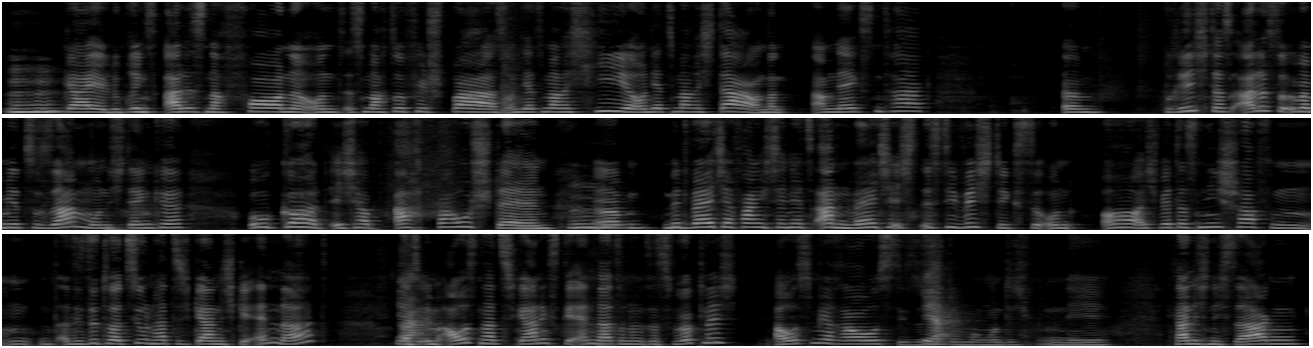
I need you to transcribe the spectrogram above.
Mhm. Geil, du bringst alles nach vorne und es macht so viel Spaß und jetzt mache ich hier und jetzt mache ich da und dann am nächsten Tag ähm, bricht das alles so über mir zusammen und ich denke, oh Gott, ich habe acht Baustellen. Mhm. Ähm, mit welcher fange ich denn jetzt an? Welche ist, ist die wichtigste? Und oh, ich werde das nie schaffen. Und, also die Situation hat sich gar nicht geändert. Ja. Also im Außen hat sich gar nichts geändert, sondern es ist wirklich aus mir raus, diese ja. Stimmung. Und ich, nee, kann ich nicht sagen.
